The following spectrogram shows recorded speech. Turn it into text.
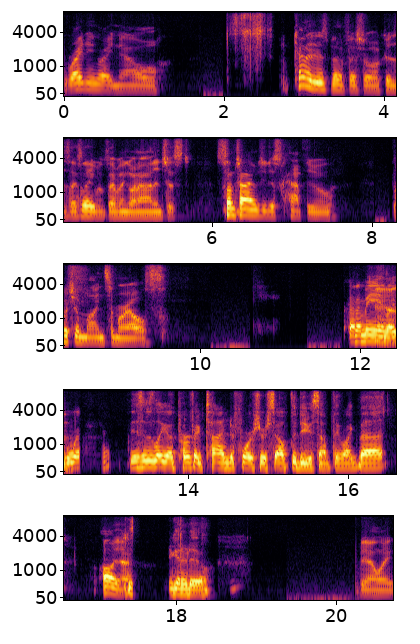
writing right now kind of is beneficial because I say what's everything going on. It's just sometimes you just have to put your mind somewhere else and I mean, and, like, where, this is like a perfect time to force yourself to do something like that. Oh yeah, you're gonna do. Yeah, like,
